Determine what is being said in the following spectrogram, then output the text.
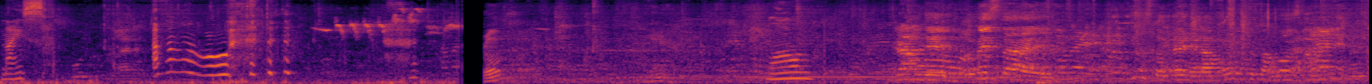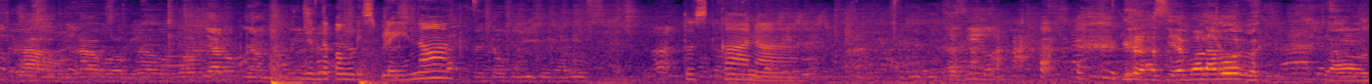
Nice. Ow! No? wow. Grande, come stai? Ganda pang display na. Toscana. Grazie, buon lavoro. Ciao.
